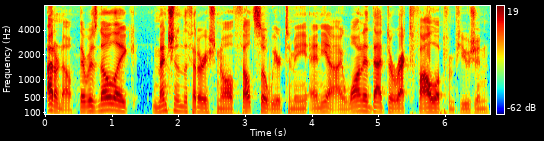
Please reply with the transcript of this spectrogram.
I don't know. There was no like mention of the Federation at all. Felt so weird to me. And yeah, I wanted that direct follow up from Fusion.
